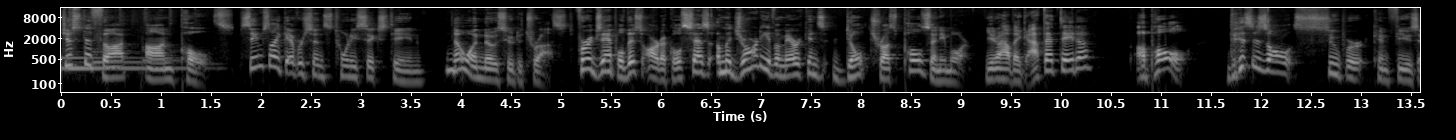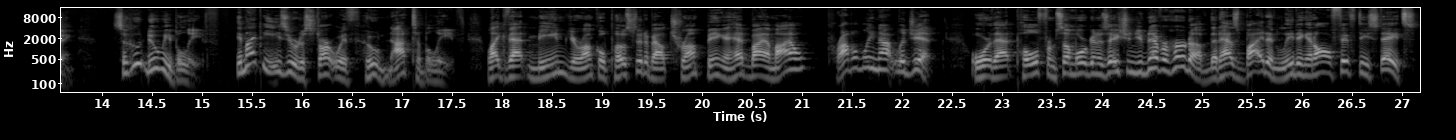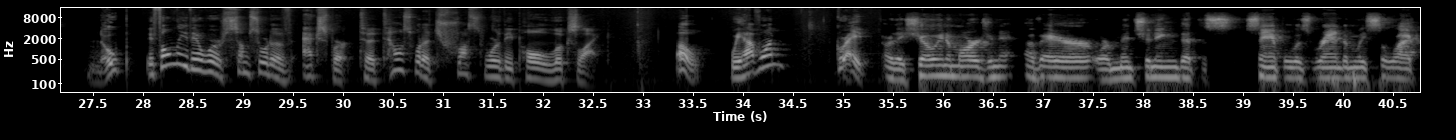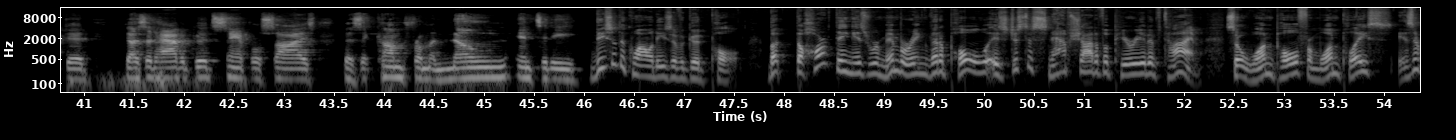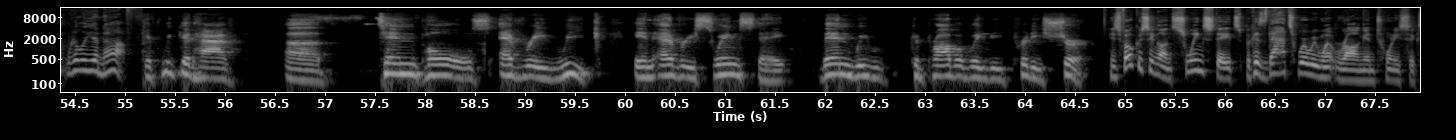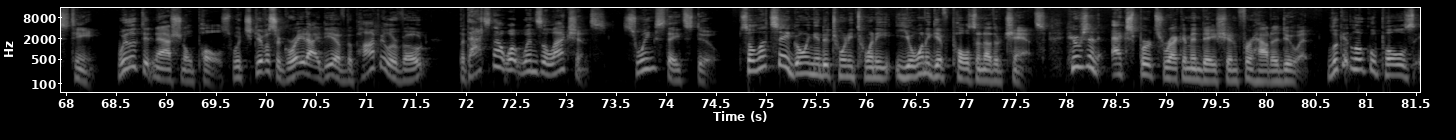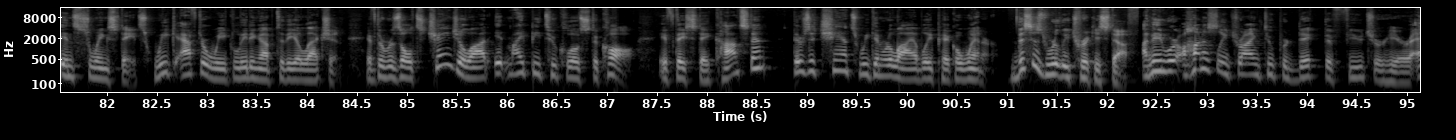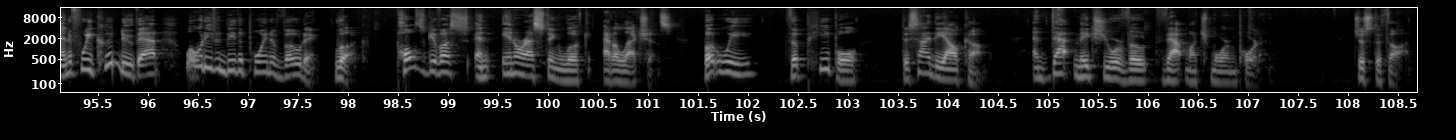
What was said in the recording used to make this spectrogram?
Just a thought on polls. Seems like ever since 2016, no one knows who to trust. For example, this article says a majority of Americans don't trust polls anymore. You know how they got that data? A poll. This is all super confusing. So who do we believe? It might be easier to start with who not to believe. Like that meme your uncle posted about Trump being ahead by a mile? Probably not legit. Or that poll from some organization you've never heard of that has Biden leading in all 50 states? Nope. If only there were some sort of expert to tell us what a trustworthy poll looks like. Oh, we have one? Great. Are they showing a margin of error or mentioning that the sample is randomly selected? Does it have a good sample size? Does it come from a known entity? These are the qualities of a good poll. But the hard thing is remembering that a poll is just a snapshot of a period of time. So one poll from one place isn't really enough. If we could have uh, 10 polls every week in every swing state, then we could probably be pretty sure. He's focusing on swing states because that's where we went wrong in 2016. We looked at national polls, which give us a great idea of the popular vote, but that's not what wins elections. Swing states do. So let's say going into 2020, you want to give polls another chance. Here's an expert's recommendation for how to do it. Look at local polls in swing states, week after week leading up to the election. If the results change a lot, it might be too close to call. If they stay constant, there's a chance we can reliably pick a winner. This is really tricky stuff. I mean, we're honestly trying to predict the future here, and if we could do that, what would even be the point of voting? Look, polls give us an interesting look at elections, but we, the people, decide the outcome, and that makes your vote that much more important. Just a thought.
